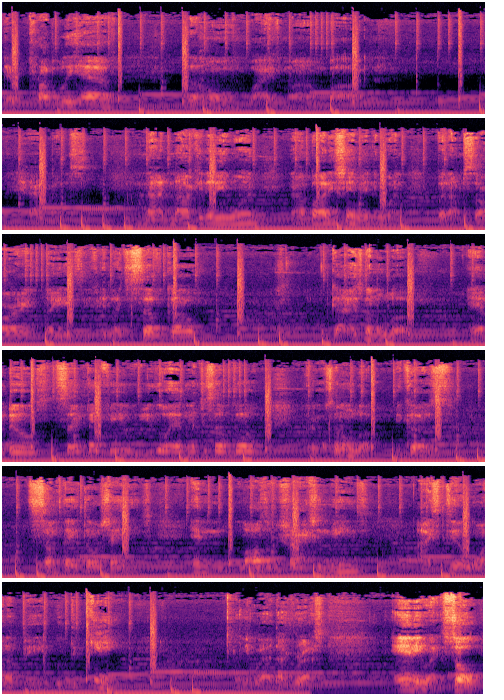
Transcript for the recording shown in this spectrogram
They probably have the home wife mom bod. It happens. Not knocking anyone, not body shaming anyone, but I'm sorry, ladies, if you let yourself go, guy's gonna look. And dudes, same thing for you. You go ahead and let yourself go, girl's gonna look. Because some things don't change. And laws of attraction means I still wanna be with the king. Anyway, I digress. Anyway, so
